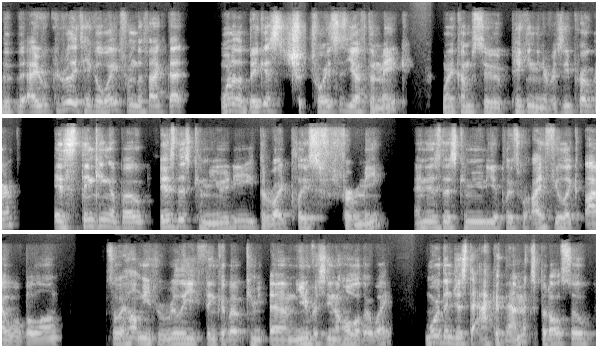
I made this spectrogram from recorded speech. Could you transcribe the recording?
I could really take away from the fact that one of the biggest ch- choices you have to make when it comes to picking university program is thinking about is this community the right place for me and is this community a place where i feel like i will belong so it helped me to really think about um, university in a whole other way more than just the academics but also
